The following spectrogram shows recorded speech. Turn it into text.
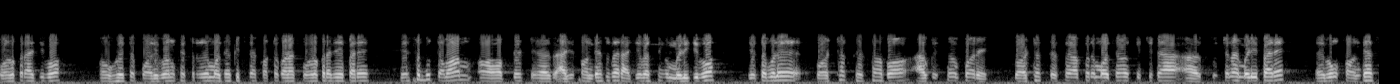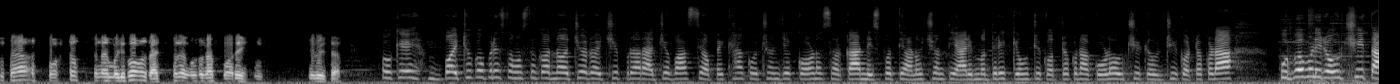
କୋହଳ କରାଯିବ ହୁଏତ ପରିବହନ କ୍ଷେତ୍ରରେ ମଧ୍ୟ କିଛି କଟକଣା କୋହଳ କରାଯାଇପାରେ ଏସବୁ ତମାମ ଅପଡେଟ୍ ଆଜି ସନ୍ଧ୍ୟା ସୁଦ୍ଧା ରାଜ୍ୟବାସୀଙ୍କୁ ମିଳିଯିବ ଯେତେବେଳେ ବୈଠକ ଶେଷ ହେବ ଆଉ କିଛି ସମୟ ପରେ ବୈଠକ ଶେଷ ହେବା ପରେ ମଧ୍ୟ କିଛିଟା ସୂଚନା ମିଳିପାରେ ଏବଂ ସନ୍ଧ୍ୟା ସୁଦ୍ଧା ସ୍ପଷ୍ଟ ସୂଚନା ମିଳିବ ରାଜ୍ୟ ସରକାର ଘୋଷଣା ପରେ ହିଁ ନିର୍ମିତା ଓକେ ବୈଠକ ଉପରେ ସମସ୍ତଙ୍କ ନଜର ରହିଛି ପୁରା ରାଜ୍ୟବାସୀ ଅପେକ୍ଷା କରୁଛନ୍ତି ଯେ କ'ଣ ସରକାର ନିଷ୍ପତ୍ତି ଆଣୁଛନ୍ତି ଆରି ମଧ୍ୟରେ କେଉଁଠି କଟକଣା କୋହଳ ହେଉଛି କେଉଁଠି କଟକଣା পূর্বভলি রয়েছে তা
